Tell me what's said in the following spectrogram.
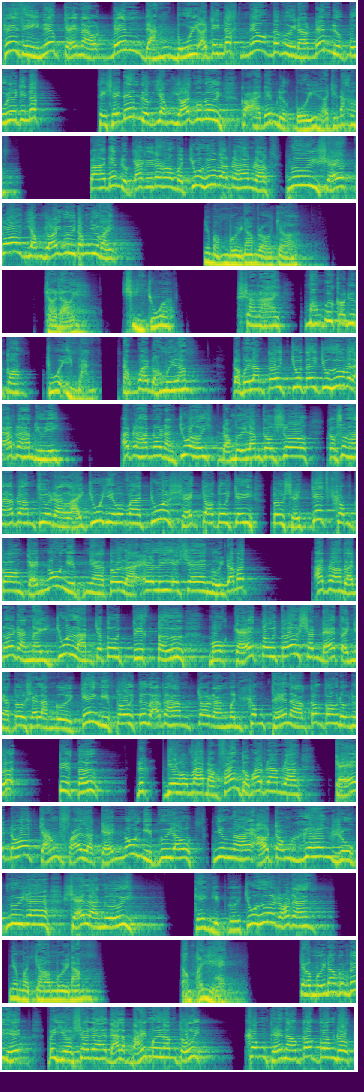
Thế thì nếu kẻ nào đếm đặng bụi ở trên đất nếu có người nào đếm được bụi ở trên đất thì sẽ đếm được dòng dõi của ngươi. Có ai đếm được bụi ở trên đất không? Ta đếm được các cái đó không? Và Chúa hứa với Abraham rằng, ngươi sẽ có dòng dõi ngươi đông như vậy. Nhưng mà 10 năm rồi chờ. Chờ đợi. Xin Chúa. Sarai, mong ước có đứa con. Chúa im lặng. Đọc qua đoạn 15. Đoạn 15 tới, Chúa tới, Chúa hứa với lại Abraham điều gì? Abraham nói rằng Chúa ơi, đoạn 15 câu số câu số 2 Abraham thưa rằng lại Chúa Giê-hô-va, Chúa sẽ cho tôi chi? Tôi sẽ chết không con, kẻ nối nghiệp nhà tôi là Eliezer người Damas. Abraham lại nói rằng này Chúa làm cho tôi tuyệt tự một kẻ tôi tớ sanh đẻ tại nhà tôi sẽ làm người kế nghiệp tôi tức là Abraham cho rằng mình không thể nào có con được nữa tuyệt tự Đức Giê-hô-va bàn phán cùng Abraham rằng kẻ đó chẳng phải là kẻ nối nghiệp ngươi đâu, nhưng ai ở trong gan ruột ngươi ra sẽ là người kế nghiệp ngươi. Chúa hứa rõ ràng, nhưng mà chờ 10 năm, không thấy gì hết. Chờ 10 năm không thấy gì hết. Bây giờ Sarah đã là 75 tuổi, không thể nào có con được.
